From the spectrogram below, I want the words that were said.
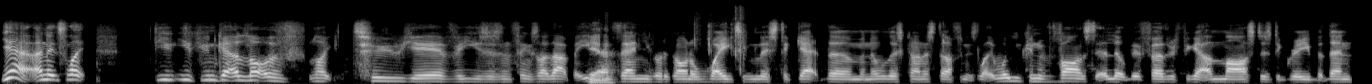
Yeah, and it's like you you can get a lot of like two year visas and things like that, but even Yeah. then you've got to go on a waiting list to get them and all this kind of stuff. And it's like, well, you can advance it a little bit further if you get a master's degree, but then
